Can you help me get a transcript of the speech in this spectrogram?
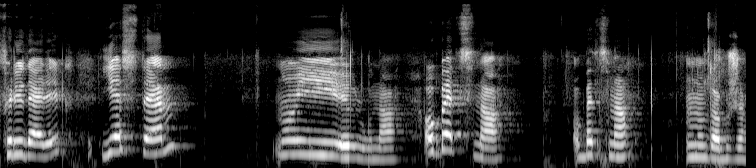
Fryderyk, jestem. No i Luna. Obecna. Obecna. No dobrze.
